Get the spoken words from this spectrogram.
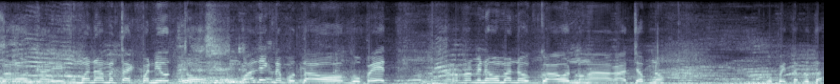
karon kay humana man tag paniud to. Balik na punta o gupit. Karon namin na human og kaon mga ka-Achop no. Gupit na punta.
